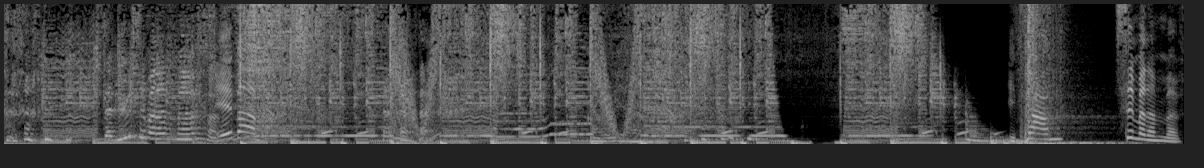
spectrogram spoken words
Salut, c'est Madame Meuf. Et bam Et bam C'est Madame Meuf.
